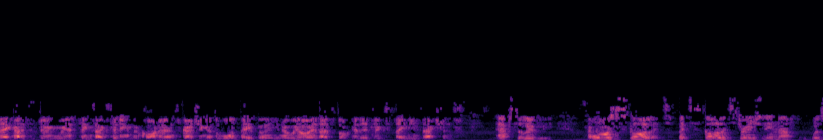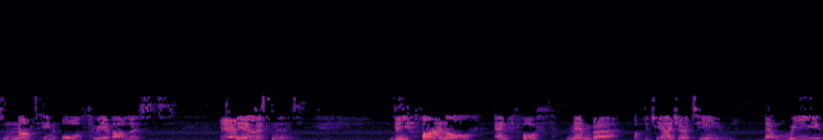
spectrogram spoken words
Snake Eyes is doing weird things like sitting in the corner and scratching at the wallpaper, you know, we always have Stalker there to explain his actions. Absolutely. Or Scarlett. But Scarlett, strangely enough, was not in all three of our lists, Yeah. dear listeners. The final and fourth member of the G.I. Joe team that we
